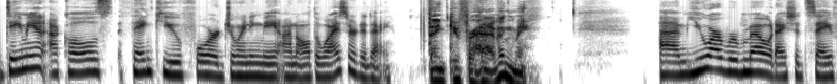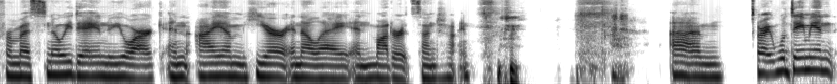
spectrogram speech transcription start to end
Damien Echols, thank you for joining me on All the Wiser today. Thank you for having me. Um, you are remote, I should say, from a snowy day in New York, and I am here in LA in moderate sunshine. um, all right. Well, Damien,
